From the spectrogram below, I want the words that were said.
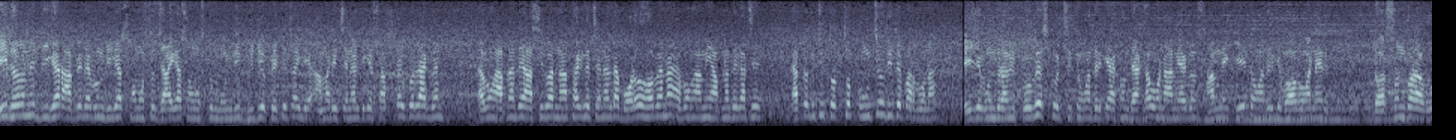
এই ধরনের দীঘার আপডেট এবং দীঘার সমস্ত জায়গা, সমস্ত মন্দির ভিডিও পেতে চাইলে আমার এই চ্যানেলটিকে সাবস্ক্রাইব করে রাখবেন এবং আপনাদের আশীর্বাদ না থাকলে চ্যানেলটা বড়ও হবে না এবং আমি আপনাদের কাছে এত কিছু তথ্য পৌঁছেও দিতে পারব না। এই যে বন্ধুরা, আমি প্রবেশ করছি, তোমাদেরকে এখন দেখাবো না। আমি একদম সামনে গিয়ে তোমাদেরকে ভগবানের দর্শন করাবো।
